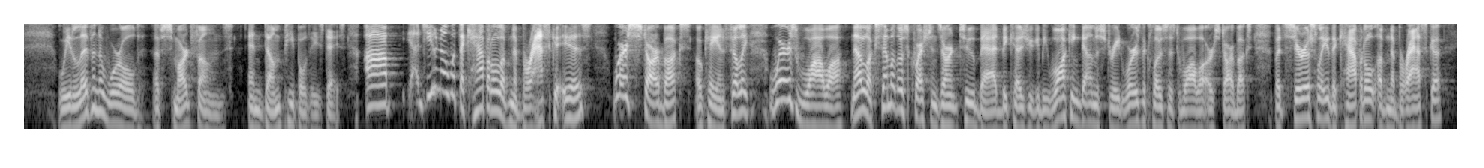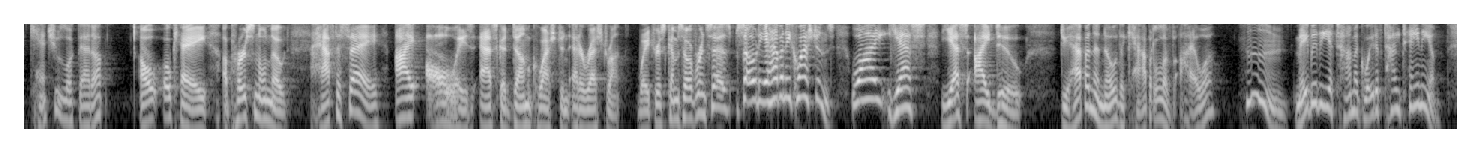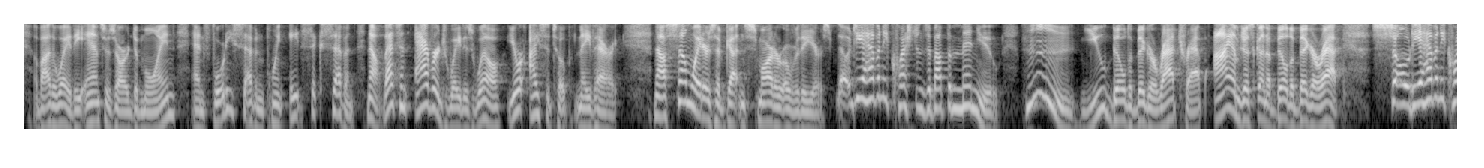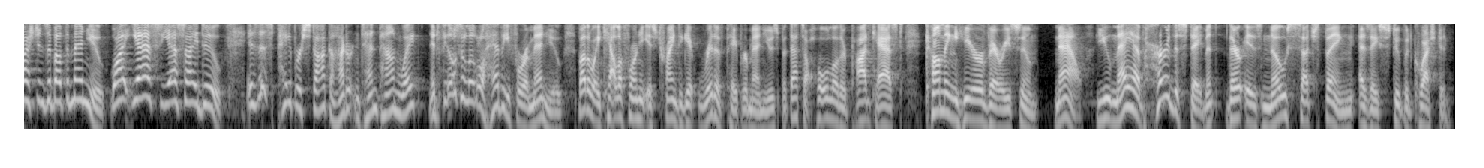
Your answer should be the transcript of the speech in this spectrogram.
We live in a world of smartphones and dumb people these days. Uh, do you know what the capital of Nebraska is? Where's Starbucks? Okay, in Philly. Where's Wawa? Now, look, some of those questions aren't too bad because you could be walking down the street. Where's the closest Wawa or Starbucks? But seriously, the capital of Nebraska? Can't you look that up? Oh, okay. A personal note. I have to say, I always ask a dumb question at a restaurant. Waitress comes over and says, So, do you have any questions? Why, yes, yes, I do. Do you happen to know the capital of Iowa? Hmm, maybe the atomic weight of titanium. Oh, by the way, the answers are Des Moines and 47.867. Now, that's an average weight as well. Your isotope may vary. Now, some waiters have gotten smarter over the years. Oh, do you have any questions about the menu? Hmm, you build a bigger rat trap. I am just going to build a bigger rat. So, do you have any questions about the menu? Why, yes, yes, I do. Is this paper stock 110 pound weight? It feels a little heavy for a menu. By the way, California California is trying to get rid of paper menus, but that's a whole other podcast coming here very soon. Now, you may have heard the statement there is no such thing as a stupid question.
